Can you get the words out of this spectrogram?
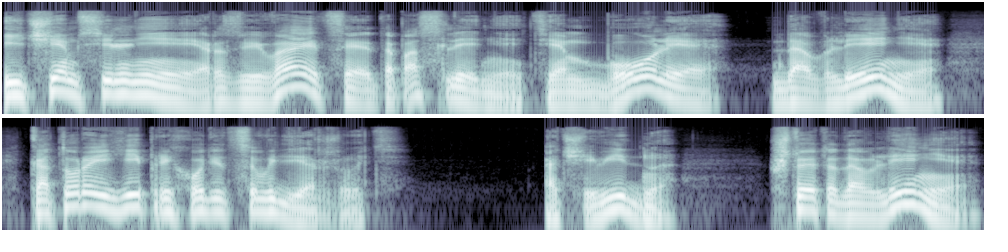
И чем сильнее развивается это последнее, тем более давление, которое ей приходится выдерживать. Очевидно, что это давление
